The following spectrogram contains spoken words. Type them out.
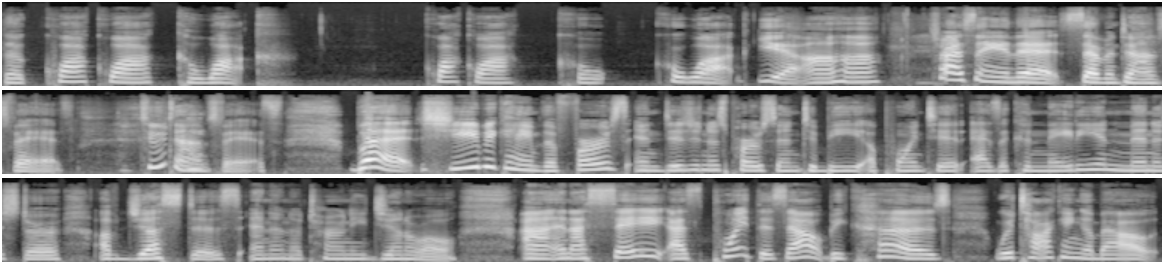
the Kwakwa Kawak. Kwakwa Ka- Kawak. Yeah, uh huh. Try saying that seven times fast, two times fast. But she became the first Indigenous person to be appointed as a Canadian Minister of Justice and an Attorney General. Uh, and I say, I point this out because we're talking about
